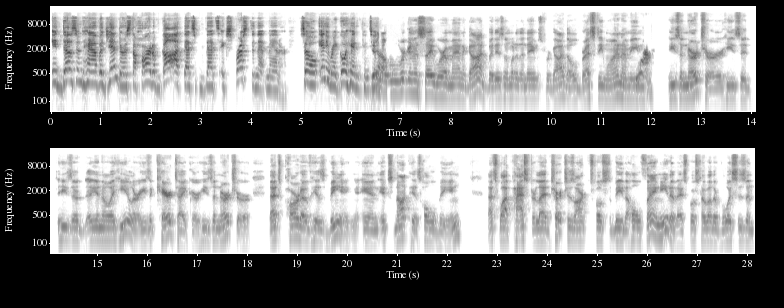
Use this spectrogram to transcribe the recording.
It doesn't have a gender. It's the heart of god that's that's expressed in that manner. So anyway go ahead and continue. Yeah well, we're gonna say we're a man of god but isn't one of the names for god the old breasty one? I mean yeah. he's a nurturer. He's a he's a you know a healer. He's a caretaker. He's a nurturer. That's part of his being and it's not his whole being that's why pastor led churches aren't supposed to be the whole thing either. They're supposed to have other voices and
